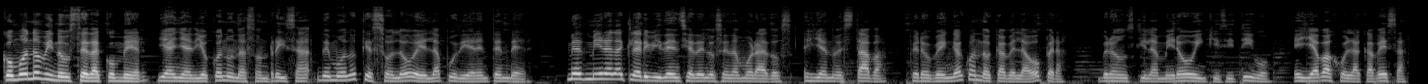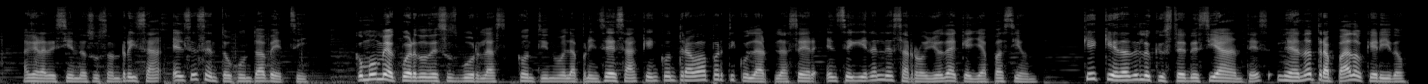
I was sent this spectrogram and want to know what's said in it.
¿Cómo no vino usted a comer? y añadió con una sonrisa, de modo que solo él la pudiera entender. Me admira la clarividencia de los enamorados. Ella no estaba, pero venga cuando acabe la ópera. Bronsky la miró inquisitivo. Ella bajó la cabeza. Agradeciendo su sonrisa, él se sentó junto a Betsy. ¿Cómo me acuerdo de sus burlas? continuó la princesa, que encontraba particular placer en seguir el desarrollo de aquella pasión. ¿Qué queda de lo que usted decía antes? Le han atrapado, querido.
